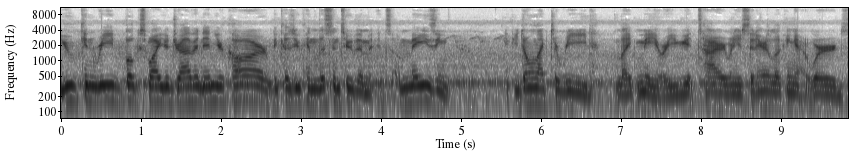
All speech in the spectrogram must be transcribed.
You can read books while you're driving in your car because you can listen to them. It's amazing. If you don't like to read like me, or you get tired when you're sitting here looking at words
